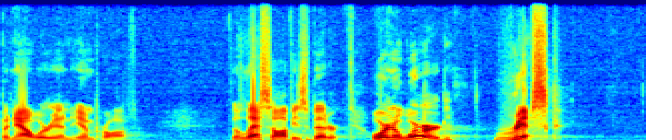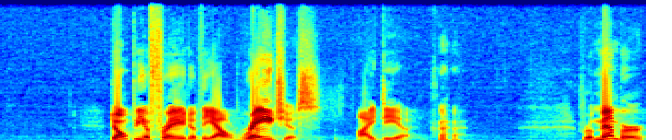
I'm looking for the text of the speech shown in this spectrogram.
But now we're in improv. The less obvious, the better. Or in a word, risk. Don't be afraid of the outrageous idea. Remember,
